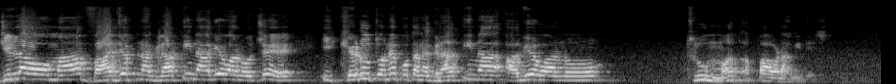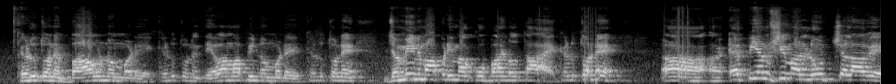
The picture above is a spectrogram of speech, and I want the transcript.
જિલ્લાઓમાં ભાજપના જ્ઞાતિના આગેવાનો છે એ ખેડૂતોને પોતાના જ્ઞાતિના આગેવાનો થ્રુ મત અપાવડાવી દે છે. ખેડૂતોને ભાવ ન મળે, ખેડૂતોને દેવા માફી ન મળે, ખેડૂતોને જમીન માપણીમાં કૌભાંડો થાય, ખેડૂતોને એપીએમસીમાં લૂંટ ચલાવે,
